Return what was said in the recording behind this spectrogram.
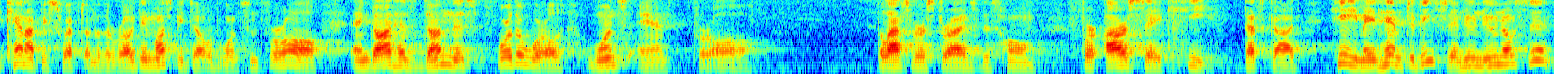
cannot be swept under the rug. They must be dealt with once and for all. And God has done this for the world once and for all. The last verse drives this home. For our sake, He, that's God, He made Him to be sin who knew no sin.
